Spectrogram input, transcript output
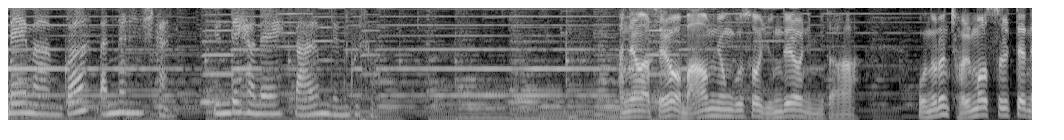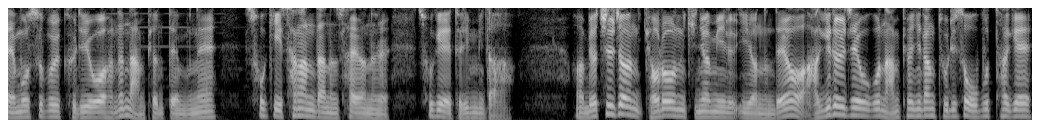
내 마음과 만나는 시간 윤대현의 마음 연구소 안녕하세요. 마음 연구소 윤대현입니다. 오늘은 젊었을 때 내 모습을 그리워하는 남편 때문에 속이 상한다는 사연을 소개해 드립니다. 어, 며칠 전 결혼 기념일이었는데요. 아기를 재우고 남편이랑 둘이서 오붓하게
